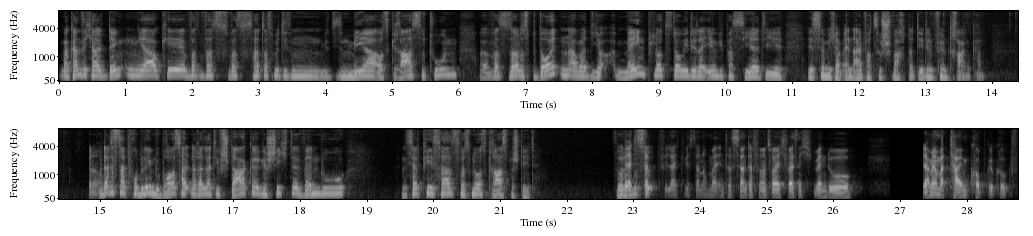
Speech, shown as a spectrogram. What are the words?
Man kann sich halt denken, ja, okay, was, was, was hat das mit diesem, mit diesem Meer aus Gras zu tun? Äh, Was soll das bedeuten? Aber die Main-Plot-Story, die da irgendwie passiert, die ist für mich am Ende einfach zu schwach, dass die den Film tragen kann. Genau. Und das ist das Problem. Du brauchst halt eine relativ starke Geschichte, wenn du ein Setpiece hast, was nur aus Gras besteht. So, Vielleicht, musst du, vielleicht wird es dann nochmal interessanter für uns, weil ich weiß nicht, wenn du. Wir haben ja mal Time Cop geguckt.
